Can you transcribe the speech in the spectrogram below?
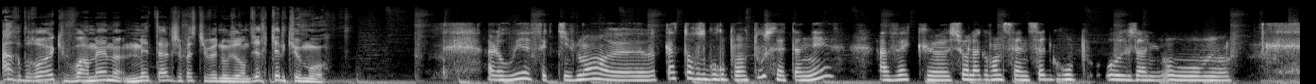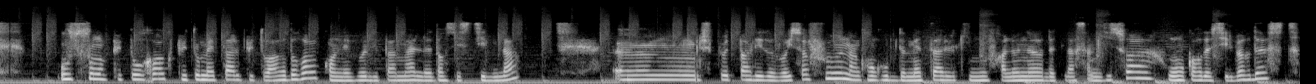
hard rock, voire même metal. Je sais pas si tu veux nous en dire quelques mots. Alors oui, effectivement, euh, 14 groupes en tout cette année, avec euh, sur la grande scène 7 groupes aux, an- au, au son plutôt rock, plutôt metal, plutôt hard rock. On évolue pas mal dans ces styles-là. Euh, je peux te parler de Voice of Rune, un grand groupe de metal qui nous fera l'honneur d'être là samedi soir, ou encore de Silverdust,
